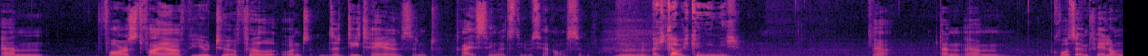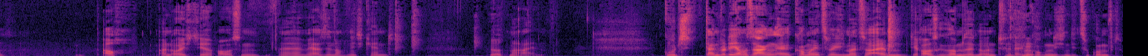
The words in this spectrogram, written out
Ähm, Forest Fire, View to a Fill und The Detail sind drei Singles, die bisher raus sind. Hm, ich glaube, ich kenne ihn nicht. Dann ähm, große Empfehlung. Auch an euch hier draußen, äh, wer sie noch nicht kennt, hört mal rein. Gut, dann würde ich aber sagen, äh, kommen wir jetzt wirklich mal zu Alben, die rausgekommen sind und äh, Mhm. gucken nicht in die Zukunft.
